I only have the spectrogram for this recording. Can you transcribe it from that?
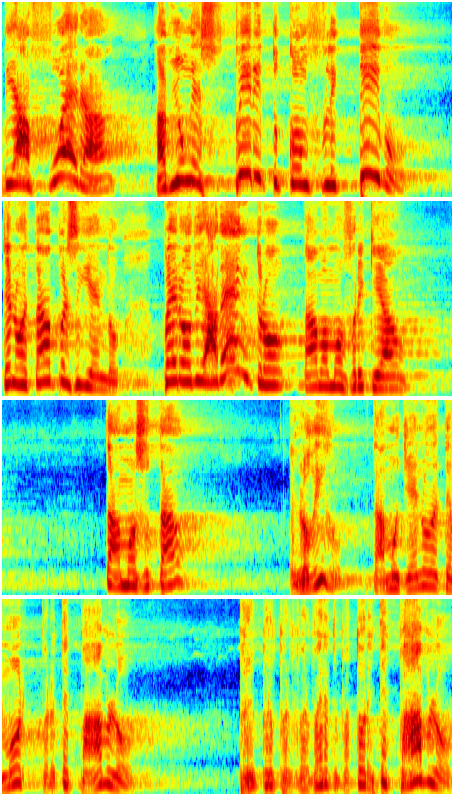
de afuera había un espíritu conflictivo que nos estaba persiguiendo, pero de adentro estábamos friqueados. Estábamos asustados. Él lo dijo. Estábamos llenos de temor. Pero este es Pablo. Pero, pero, pero, espérate, pastor. Este es Pablo.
